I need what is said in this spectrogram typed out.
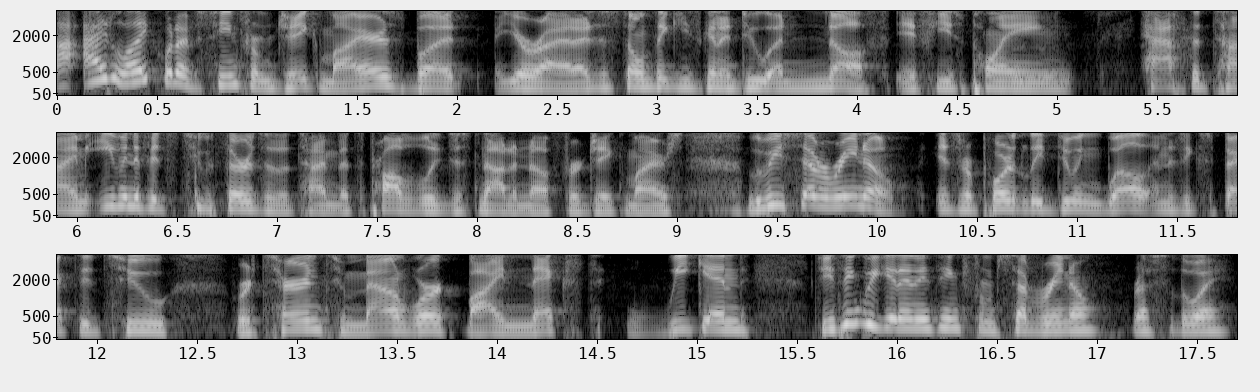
I, I like what I've seen from Jake Meyers, but you're right. I just don't think he's going to do enough if he's playing mm-hmm. Half the time, even if it's two thirds of the time. That's probably just not enough for Jake Meyers. Luis Severino is reportedly doing well and is expected to return to mound work by next weekend. Do you think we get anything from Severino rest of the way?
